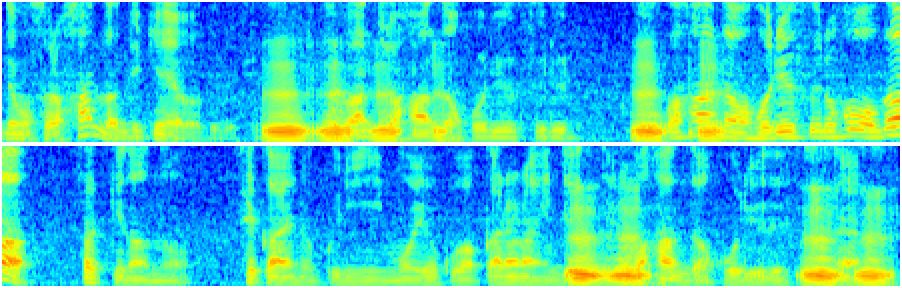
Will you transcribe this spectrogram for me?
でもそれは判断できないわけですよ、番長は判断を保留する、うん僕は判断を保留する方がさっきのあの世界の国もよくわからないんでっていうのも判断保留ですよね、うんうん。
